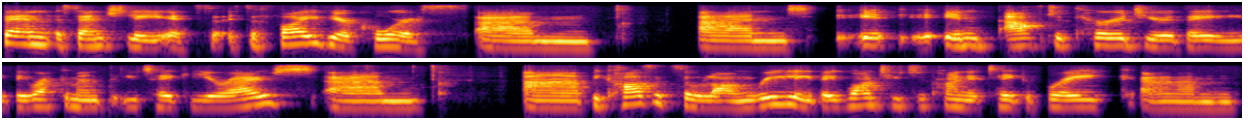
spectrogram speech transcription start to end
then essentially it's it's a five year course. Um, and it, in after third year, they they recommend that you take a year out. Um, uh, because it's so long, really, they want you to kind of take a break um,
